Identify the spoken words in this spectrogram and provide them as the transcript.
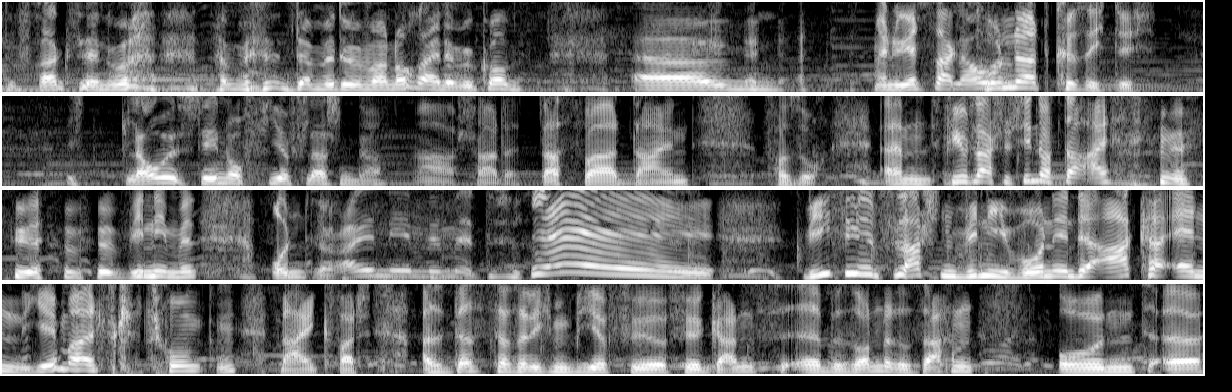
Du fragst ja nur, damit, damit du immer noch eine bekommst. Ähm, Wenn du jetzt sagst glaube- 100, küsse ich dich. Ich glaube, es stehen noch vier Flaschen da. Ah, schade. Das war dein Versuch. Ähm, vier Flaschen stehen noch da, eine nehmen wir für, für Winnie mit. Und Drei nehmen wir mit. Yay! Wie viele Flaschen Winnie wurden in der AKN jemals getrunken? Nein, Quatsch. Also das ist tatsächlich ein Bier für, für ganz äh, besondere Sachen. Und äh,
